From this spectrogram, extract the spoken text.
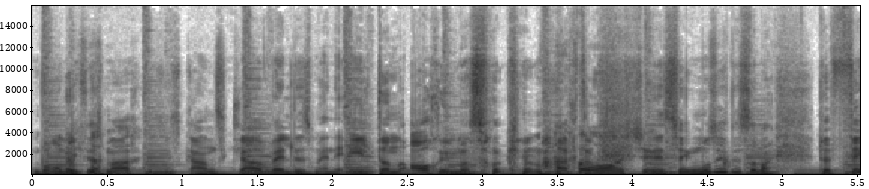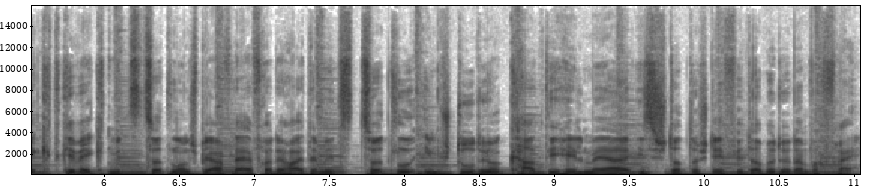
Warum ich das mache, das ist ganz klar, weil das meine Eltern auch immer so gemacht haben. Oh, schön. Deswegen muss ich das so machen. Perfekt geweckt mit Zettel und Sperr auf Live-Radio. Heute mit Zettel im Studio. Kathi Hellmeier ist statt der Steffi da, aber du einfach frei.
